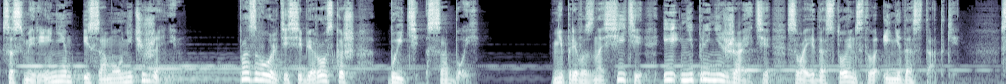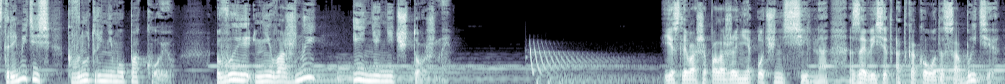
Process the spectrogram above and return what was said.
со смирением и самоуничижением. Позвольте себе роскошь быть собой. Не превозносите и не принижайте свои достоинства и недостатки. Стремитесь к внутреннему покою. Вы не важны и не ничтожны. Если ваше положение очень сильно зависит от какого-то события,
